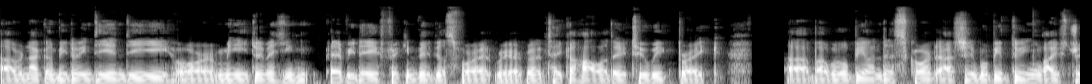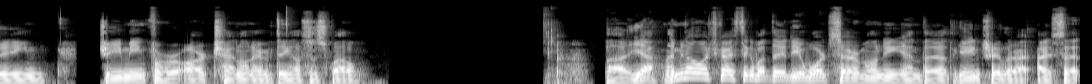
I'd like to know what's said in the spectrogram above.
Uh, we're not going to be doing D and D or me doing making everyday freaking videos for it. We are going to take a holiday two week break. Uh, but we will be on Discord. Actually, we'll be doing live stream streaming for our channel and everything else as well. But yeah, let me know what you guys think about the, the award ceremony and the, the game trailer I, I said.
